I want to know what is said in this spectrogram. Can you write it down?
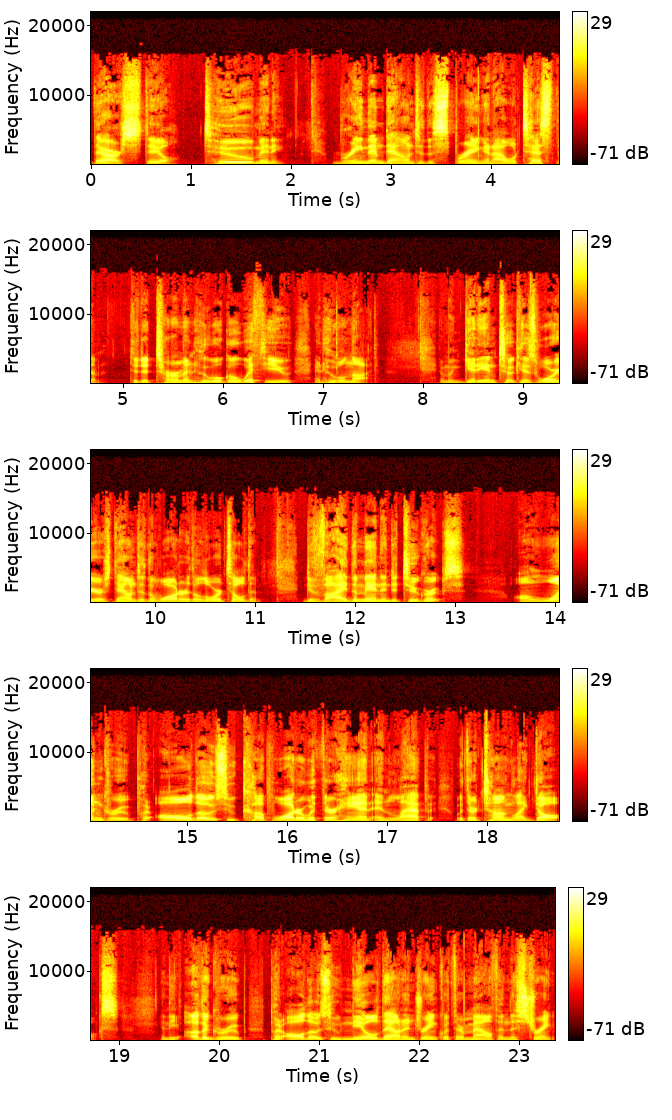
there are still too many. Bring them down to the spring and I will test them to determine who will go with you and who will not. And when Gideon took his warriors down to the water, the Lord told him, Divide the men into two groups. On one group, put all those who cup water with their hand and lap with their tongue like dogs. In the other group, put all those who kneel down and drink with their mouth in the stream.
